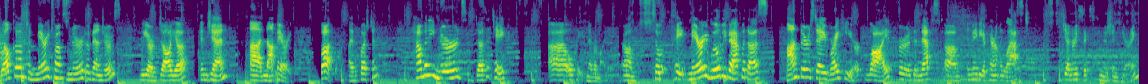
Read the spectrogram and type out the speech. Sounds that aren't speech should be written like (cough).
Welcome to Mary Trump's Nerd Avengers. We are Dahlia and Jen, uh, not Mary. But I have a question. How many nerds does it take? Uh, okay, never mind. Um, so, hey, Mary will be back with us on Thursday, right here, live for the next um, and maybe apparently last January 6th commission hearing.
